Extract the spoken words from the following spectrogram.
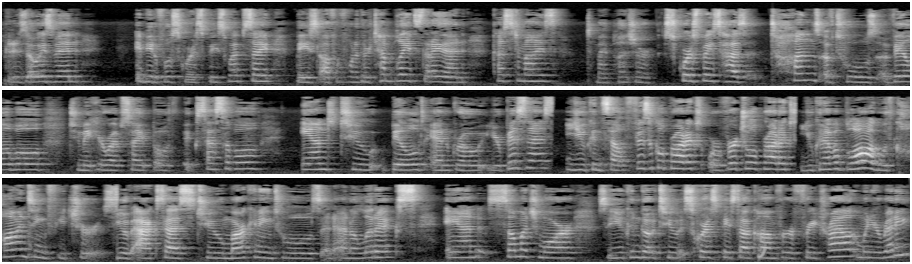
but it has always been a beautiful Squarespace website based off of one of their templates that I then customize to my pleasure. Squarespace has tons of tools available to make your website both accessible and to build and grow your business. You can sell physical products or virtual products. You can have a blog with commenting features. You have access to marketing tools and analytics and so much more. So you can go to squarespace.com for a free trial. And when you're ready,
